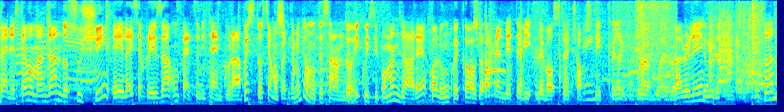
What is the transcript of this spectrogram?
Bene, stiamo mangiando sushi e lei si è presa un pezzo di tempura. Questo stiamo praticamente omotesando e qui si può mangiare qualunque cosa. Qua prendetevi le vostre chopstick. I like to grab whatever. Oh, really? Give me that one. This one?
